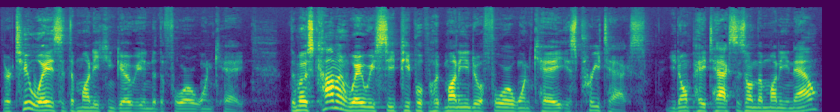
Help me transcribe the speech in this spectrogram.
There are two ways that the money can go into the 401k. The most common way we see people put money into a 401k is pre tax. You don't pay taxes on the money now.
